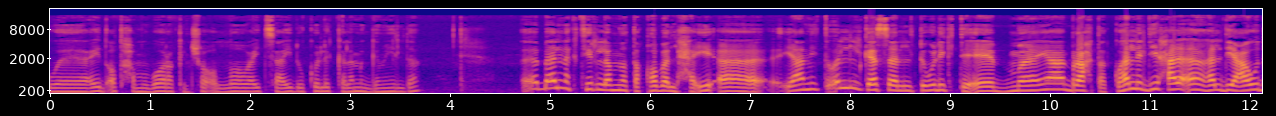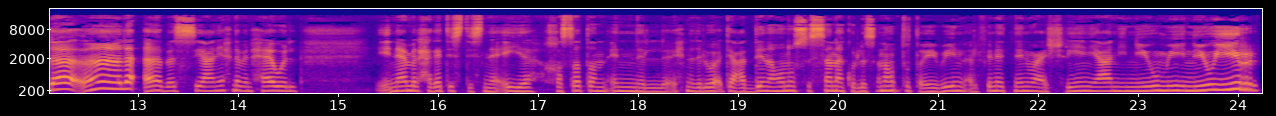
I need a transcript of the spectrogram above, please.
وعيد أضحى مبارك إن شاء الله وعيد سعيد وكل الكلام الجميل ده. بقالنا كتير لم نتقابل الحقيقة يعني تقول كسل تقول اكتئاب ما يعني براحتك. وهل دي حلقة؟ هل دي عودة؟ آه لأ بس يعني إحنا بنحاول. نعمل حاجات استثنائية خاصة إن. إحنا دلوقتي عدينا اهو نص السنة كل سنة وأنتم طيبين 2022 يعني new me new year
